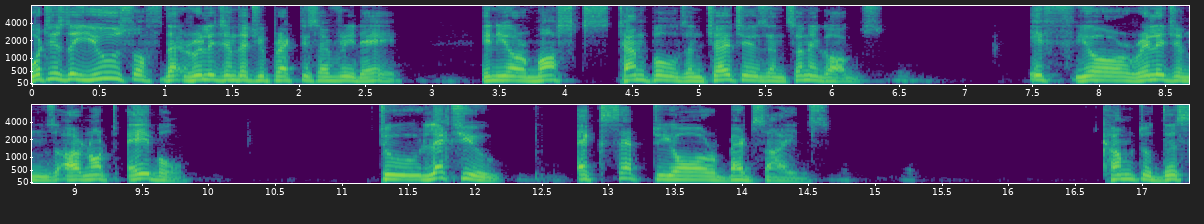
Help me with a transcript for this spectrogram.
What is the use of that religion that you practice every day in your mosques, temples and churches and synagogues? if your religions are not able to let you accept your bedsides. Come to this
